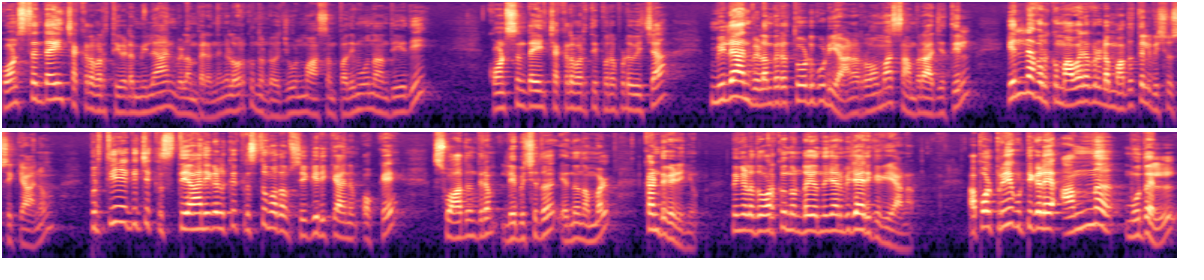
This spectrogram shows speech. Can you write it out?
കോൺസ്റ്റന്റൈൻ ചക്രവർത്തിയുടെ മിലാൻ വിളംബരം. നിങ്ങൾ ഓർക്കുന്നുണ്ടോ? ജൂൺ മാസം പതിമൂന്നാം തീയതി കോൺസ്റ്റന്റൈൻ ചക്രവർത്തി പുറപ്പെടുവിച്ച മിലാൻ വിളംബരത്തോടു കൂടിയാണ് റോമ സാമ്രാജ്യത്തിൽ എല്ലാവർക്കും അവരവരുടെ മതത്തിൽ വിശ്വസിക്കാനും പ്രത്യേകിച്ച് ക്രിസ്ത്യാനികൾക്ക് ക്രിസ്തുമതം സ്വീകരിക്കാനും ഒക്കെ സ്വാതന്ത്ര്യം ലഭിച്ചത് എന്ന് നമ്മൾ കണ്ടു കഴിഞ്ഞു. നിങ്ങളത് ഓർക്കുന്നുണ്ട് എന്ന് ഞാൻ വിചാരിക്കുകയാണ്. അപ്പോൾ പ്രിയ കുട്ടികളെ അന്ന് മുതൽ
